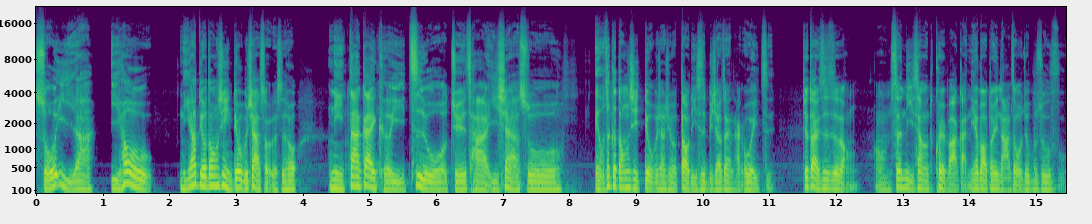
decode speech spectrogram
所以呀、啊，以后你要丢东西，你丢不下手的时候，你大概可以自我觉察一下，说：“哎，我这个东西丢不下去，我到底是比较在哪个位置？就到底是这种嗯生理上的匮乏感，你要把我东西拿走，我就不舒服，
